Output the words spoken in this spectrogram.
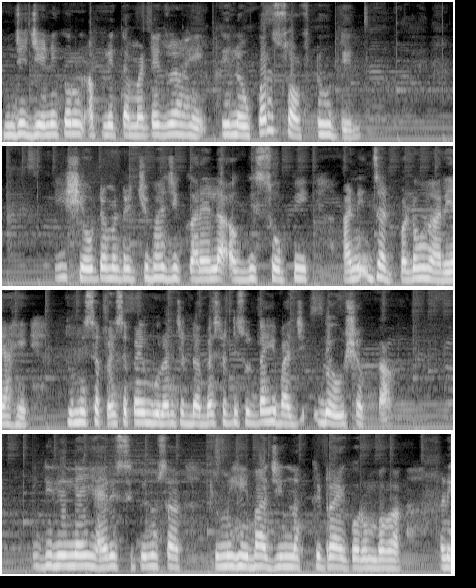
म्हणजे जेणेकरून आपले टमाटे जो आहे ते लवकर सॉफ्ट होतील. ही शेव टमाट्याची भाजी करायला अगदी सोपी आणि झटपट होणारी आहे. तुम्ही सकाळी सकाळी मुलांच्या डब्यासाठी सुद्धा ही भाजी देऊ शकता. दिलेल्या ह्या रेसिपीनुसार तुम्ही ही भाजी नक्की ट्राय करून बघा. आणि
